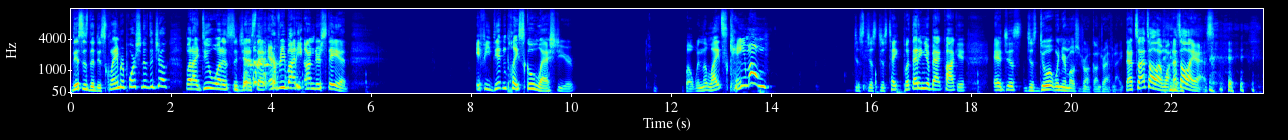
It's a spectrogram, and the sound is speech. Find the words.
This is the disclaimer portion of the joke, but I do want to suggest that everybody understand if he didn't play school last year, but when the lights came on, just just just take put that in your back pocket and just just do it when you're most drunk on draft night. That's that's all I want. That's all I ask.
